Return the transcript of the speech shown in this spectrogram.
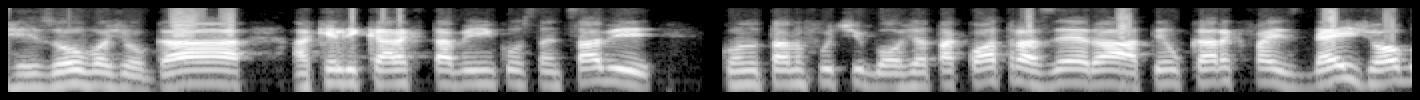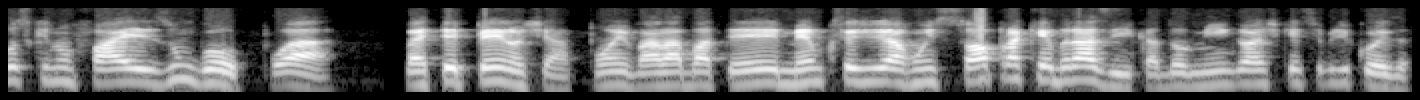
resolva jogar. Aquele cara que está bem inconstante, sabe? Quando tá no futebol, já tá 4 a 0 ah, tem um cara que faz 10 jogos que não faz um gol. Pô, ah, vai ter pênalti, ah, põe, vai lá bater, mesmo que seja ruim só pra quebrar a zica. Domingo eu acho que é esse tipo de coisa.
